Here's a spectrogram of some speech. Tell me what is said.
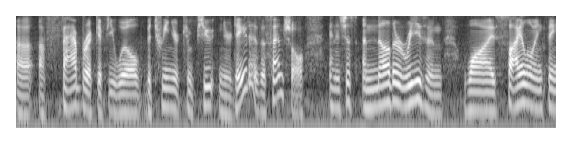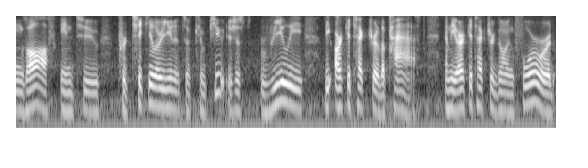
a, a, fabric, if you will, between your compute and your data is essential, and it's just another reason why siloing things off into particular units of compute is just really the architecture of the past. And the architecture going forward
